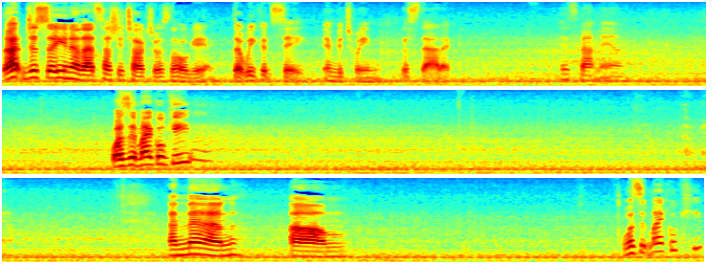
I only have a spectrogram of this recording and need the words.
That just so you know, that's how she talked to us the whole game. That we could see in between the static. It's Batman. Was it Michael Keaton? Batman. And then, um, was it Michael Keaton?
